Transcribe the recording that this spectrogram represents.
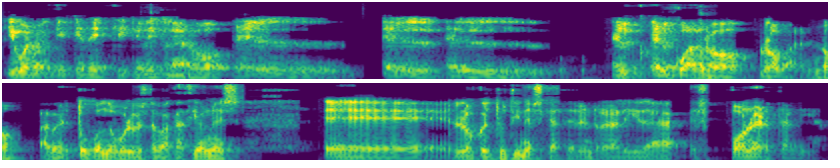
Y bueno, que quede, que quede claro el, el, el, cuadro global, ¿no? A ver, tú cuando vuelves de vacaciones, eh, lo que tú tienes que hacer en realidad es ponerte al día.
